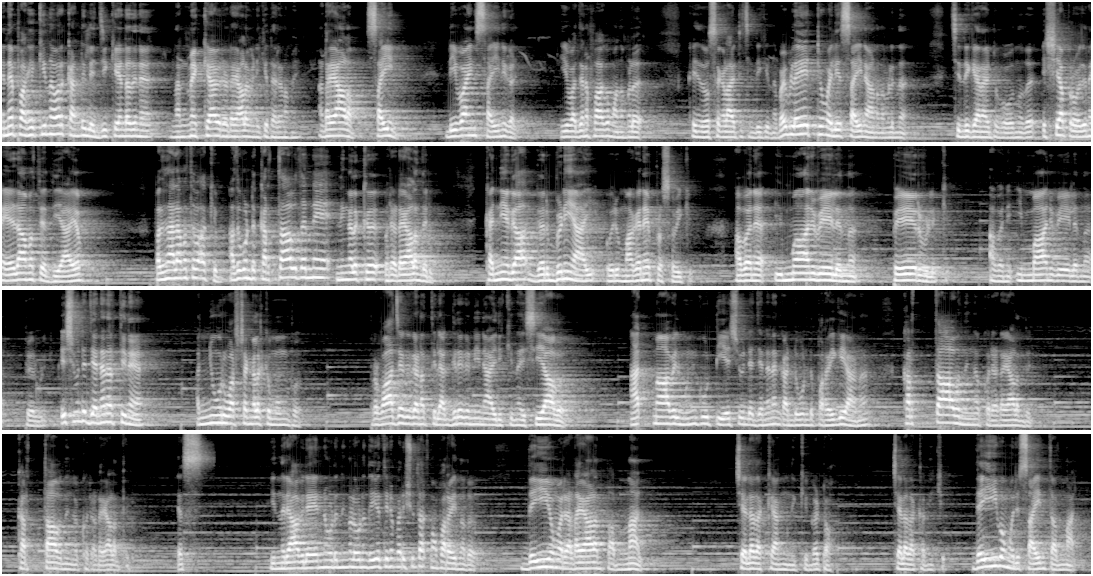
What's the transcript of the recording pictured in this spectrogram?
എന്നെ പകയ്ക്കുന്നവർ കണ്ട് ലജ്ജിക്കേണ്ടതിന് നന്മയ്ക്കായ ഒരു അടയാളം എനിക്ക് തരണമേ. അടയാളം സൈൻ ഡിവൈൻ സൈനുകൾ. ഈ വചനഭാഗമാണ് നമ്മൾ കഴിഞ്ഞ ദിവസങ്ങളായിട്ട് ചിന്തിക്കുന്നത്. ബൈബിൾ ഏറ്റവും വലിയ സൈനാണ് നമ്മളിന്ന് ചിന്തിക്കാനായിട്ട് പോകുന്നത്. യഷ്യാ പ്രവചനം ഏഴാമത്തെ അധ്യായം പതിനാലാമത്തെ വാക്യം. അതുകൊണ്ട് കർത്താവ് തന്നെ നിങ്ങൾക്ക് ഒരടയാളം തരും. കന്യക ഗർഭിണിയായി ഒരു മകനെ പ്രസവിക്കും. അവന് ഇമ്മാനുവേൽ എന്ന് പേർ വിളിക്കും. അവന് ഇമ്മാനുവേൽ എന്ന് പേർ വിളിക്കും. യേശുവിന്റെ ജനനത്തിന് അഞ്ഞൂറ് വർഷങ്ങൾക്ക് മുമ്പ് പ്രവാചക ഗണത്തിൽ അഗ്രഗണ്യനായിരിക്കുന്ന യശിയാവ് ആത്മാവിൽ മുൻകൂട്ടി യേശുവിന്റെ ജനനം കണ്ടുകൊണ്ട് പറയുകയാണ് കർത്താവ് നിങ്ങൾക്കൊരടയാളം തരും. കർത്താവ് നിങ്ങൾക്കൊരടയാളം തരും. യെസ് ഇന്ന് രാവിലെ എന്നോട് നിങ്ങളോട് ദൈവത്തിന് പരിശുദ്ധാത്മ പറയുന്നത് ദൈവം ഒരടയാളം തന്നാൽ ചിലതൊക്കെ അങ്ങ് നിൽക്കും കേട്ടോ. ചിലതൊക്കെ നിൽക്കും. ദൈവം ഒരു സൈൻ തന്നാൽ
